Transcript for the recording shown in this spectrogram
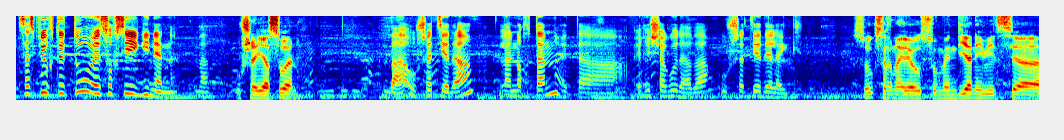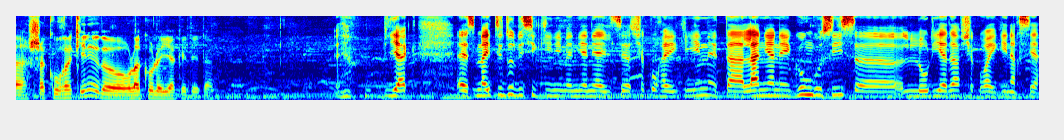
Zazpi urtetu ezorzi eginen. Ba. Usaia zuen? Ba, usatia da, lan hortan, eta erresago da, ba, usatia delaik. Zuk zer nahi hauzu, mendian ibiltzea sakurrakin edo olako lehiaketetan? Biak, ez maite dut biziki ni mendian hiltzea sakurraekin eta lanian egun guziz uh, loria da sakurraekin hartzea.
